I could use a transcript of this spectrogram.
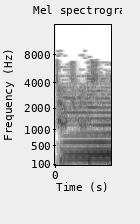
Podcast.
